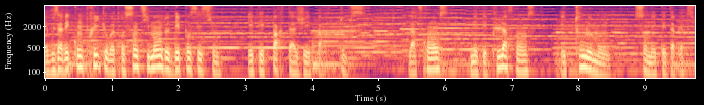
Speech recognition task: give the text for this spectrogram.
et vous avez compris que votre sentiment de dépossession était partagé par tous. La France n'était plus la France, et tout le monde s'en était aperçu.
